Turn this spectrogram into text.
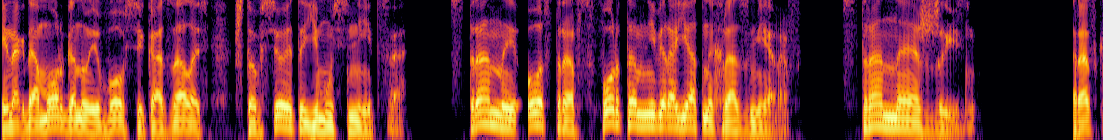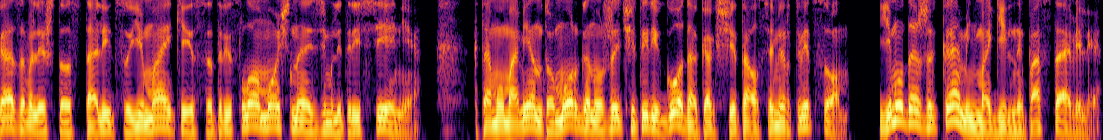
Иногда Моргану и вовсе казалось, что все это ему снится. Странный остров с фортом невероятных размеров. Странная жизнь. Рассказывали, что столицу Ямайки сотрясло мощное землетрясение. К тому моменту Морган уже четыре года как считался мертвецом. Ему даже камень могильный поставили.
